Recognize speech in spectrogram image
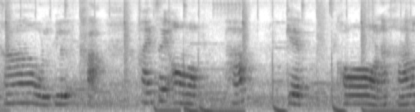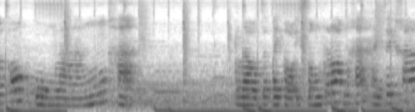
เข้าลึกๆค่ะ หายใจออกพับเก็บคอนะคะ แล้วก็โกงหลังค่ะ เราจะไปต่ออีกสองรอบนะคะ หายใจเข้า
